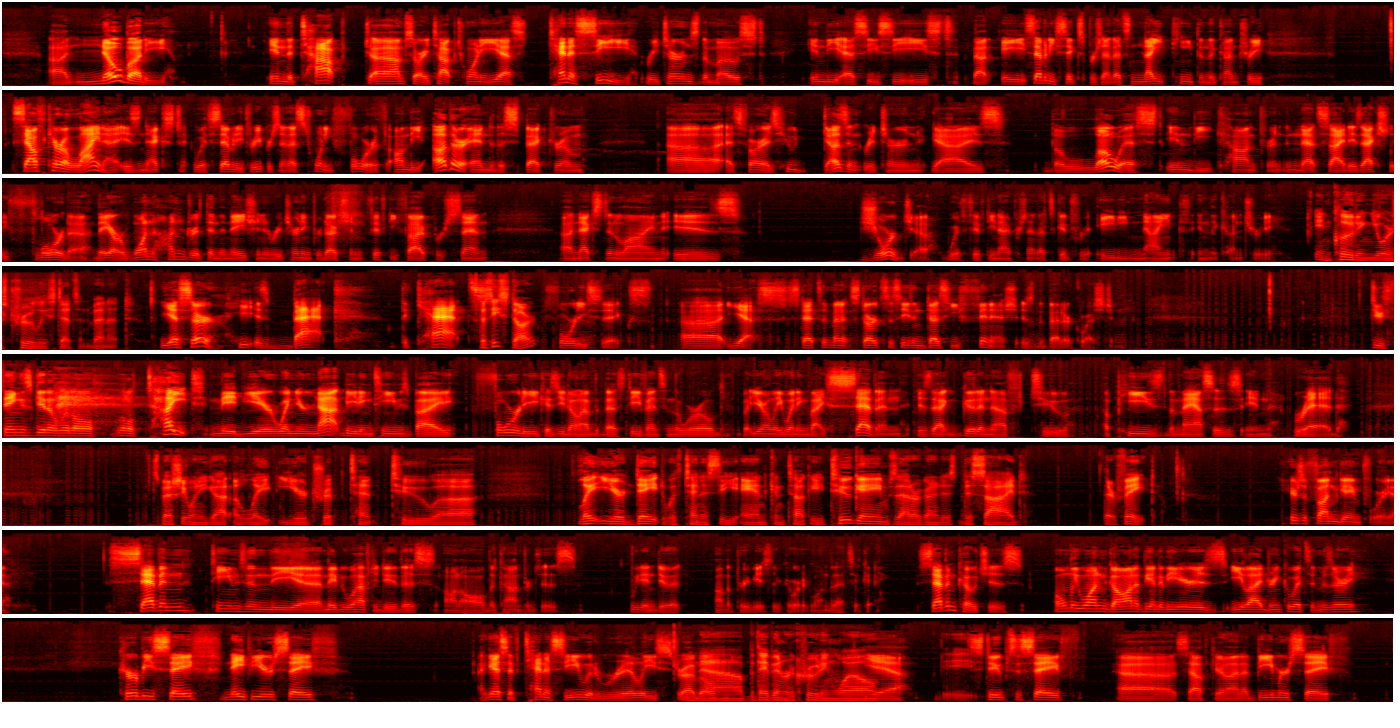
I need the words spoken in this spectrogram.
Uh, nobody in the top, uh, I'm sorry, top 20, yes. Tennessee returns the most in the SEC East, about eight, 76%. That's 19th in the country. South Carolina is next with 73%. That's 24th. On the other end of the spectrum, uh, as far as who doesn't return guys, the lowest in the conference in that side is actually Florida. They are 100th in the nation in returning production, 55%. Uh, next in line is Georgia with 59%. That's good for 89th in the country. including yours truly, Stetson Bennett. Yes, sir. He is back. The Cats. Does he start? 46. Uh, yes. Stetson Bennett starts the season. Does he finish? Is the better question. Do things get a little little tight mid year when you're not beating teams by 40 because you don't have the best defense in the world, but you're only winning by seven? Is that good enough to appease the masses in red? Especially when you got a late year trip tent to uh, late year date with Tennessee and Kentucky. Two games that are going to decide their fate. Here's a fun game for you. Seven teams in the. Uh, maybe we'll have to do this on all the conferences. We didn't do it on the previously recorded one, but that's okay. Seven coaches. Only one gone at the end of the year is Eli Drinkwitz at Missouri. Kirby's safe. Napier's safe. I guess if Tennessee would really struggle. Nah, but they've been recruiting well. Yeah. Stoops is safe. Uh, South Carolina. Beamer's safe.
